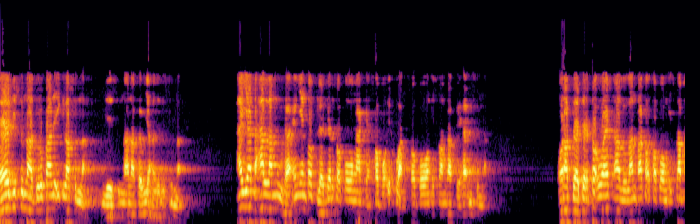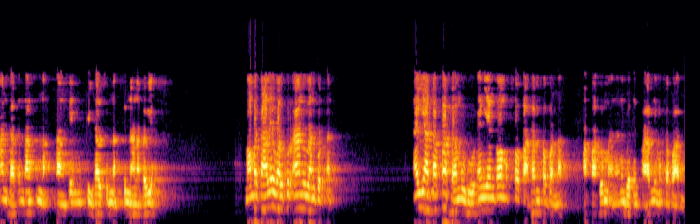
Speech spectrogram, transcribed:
Hadhihi sunnatu rupane ikilah sunnah. Ya sunnah nabawiyah hadhihi sunnah. Ayya ta'allamu ha ing yen to belajar sapa wong akeh, sapa ikhwan, sapa wong Islam kabeh ing sunnah. Ora belajar tok wa yas'alu lan takok sapa wong Islam anha tentang sunnah, saking hal sunnah, sunnah nabawiyah. Nomor kali wal Qur'anu lan Qur'an ayat apa bamuhu eng yen to maksa paham sapa nak? Paham anane mboten paham ni maksa paham?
